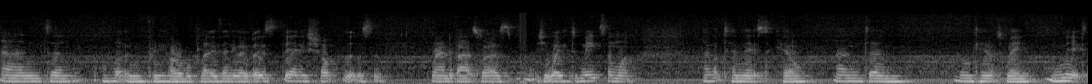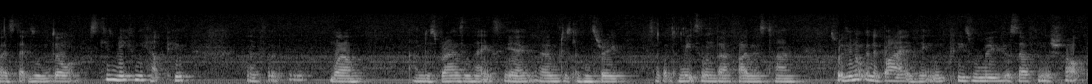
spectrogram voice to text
and uh, I thought they were pretty horrible clothes anyway, but it was the only shop that was sort of roundabouts where I was actually waiting to meet someone. I got 10 minutes to kill and um, Someone came up to me the minute I stepped through the door. Excuse me, can we help you? And I thought, well, I'm just browsing. You know, I'm just looking through. So I got to meet someone about five minutes' time. So if you're not going to buy anything, please remove yourself from the shop?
